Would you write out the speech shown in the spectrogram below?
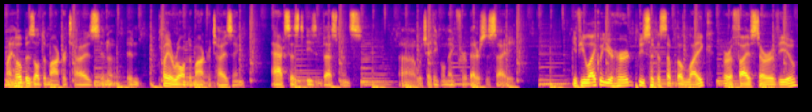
My hope is I'll democratize and, and play a role in democratizing access to these investments, uh, which I think will make for a better society. If you like what you heard, please hook us up with a like or a five star review,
